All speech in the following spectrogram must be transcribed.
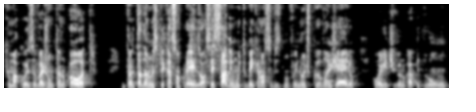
que uma coisa vai juntando com a outra. Então ele está dando uma explicação para eles. Ó, vocês sabem muito bem que a nossa visita não foi inútil, porque o evangelho, como a gente viu no capítulo 1,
